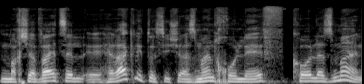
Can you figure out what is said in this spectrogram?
המחשבה אצל אה, הרקליטוס היא שהזמן חולף כל הזמן.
